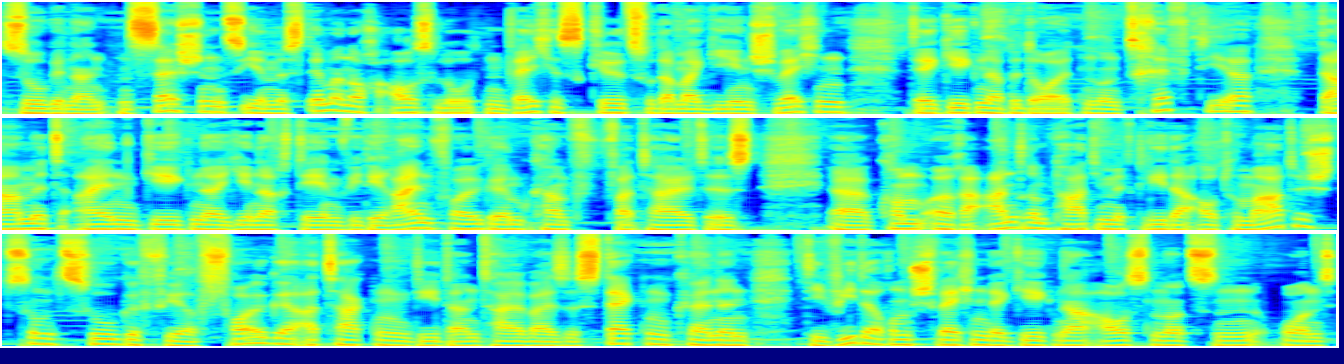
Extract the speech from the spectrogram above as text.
sogenannten Sessions. Ihr müsst immer noch ausloten, welche Skills oder Magien Schwächen der Gegner bedeuten und trefft ihr damit einen Gegner, je nachdem wie die Reihenfolge im Kampf verteilt ist, äh, kommen eure anderen Partymitglieder automatisch zum Zuge für Folgeattacken Attacken, die dann teilweise stacken können, die wiederum Schwächen der Gegner ausnutzen und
